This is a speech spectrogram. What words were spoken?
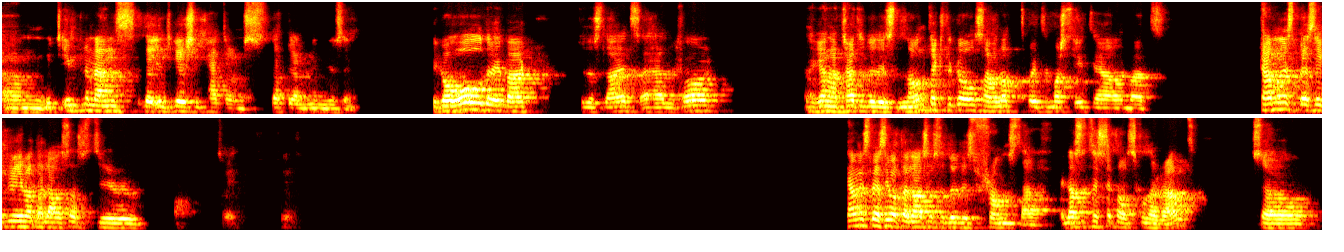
um, which implements the integration patterns that we have been using. We go all the way back to the slides I had before. Again, I try to do this non-technical, so I will not go into much detail, but Camel is basically what allows us to. Camel is basically what allows us to do this from stuff. It allows us to set what's called a route. So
